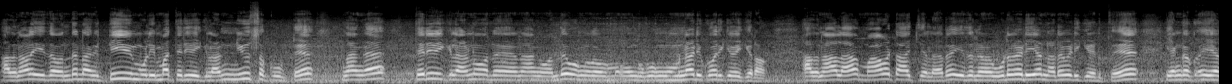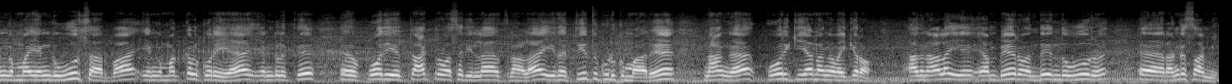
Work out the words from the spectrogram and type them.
அதனால் இதை வந்து நாங்கள் டிவி மூலிமா தெரிவிக்கலான்னு நியூஸை கூப்பிட்டு நாங்கள் தெரிவிக்கலான்னு ஒரு நாங்கள் வந்து உங்கள் உங்கள் உங்கள் முன்னாடி கோரிக்கை வைக்கிறோம். அதனால் மாவட்ட ஆட்சியாளர் இதில் உடனடியாக நடவடிக்கை எடுத்து எங்கள் எங்கள் ம எங்கள் ஊர் சார்பாக எங்கள் மக்கள் குறைய எங்களுக்கு போதிய டாக்டர் வசதி இல்லாததுனால இதை தீர்த்து கொடுக்குமாறு நாங்கள் கோரிக்கையாக நாங்கள் வைக்கிறோம். அதனால் எ- என் பேர் வந்து இந்த ஊர் ரங்கசாமி.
